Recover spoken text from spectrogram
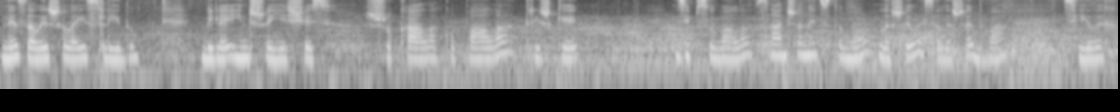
не залишила і сліду. Біля іншої щось шукала, копала, трішки зіпсувала саджанець, тому лишилося лише два цілих.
